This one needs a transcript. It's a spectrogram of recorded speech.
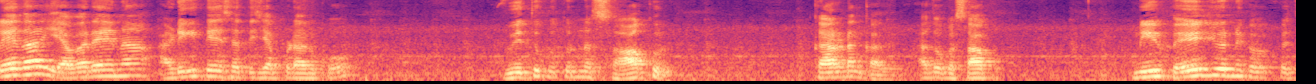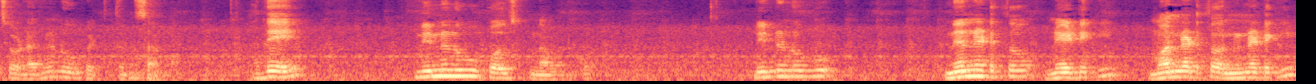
లేదా ఎవరైనా అడిగితే సర్ది చెప్పడానికో వెతుకుతున్న సాకులు. కారణం కాదు. అదొక సాకు. నీ ఫెయిల్యూర్ని కప్పించుకోవడానికి నువ్వు పెట్టుతున్న సాకు. అదే నిన్ను నువ్వు పోల్చుకున్నావు అనుకో నిన్ను నువ్వు నిన్నటితో నేటికి మొన్నటితో నిన్నటికి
